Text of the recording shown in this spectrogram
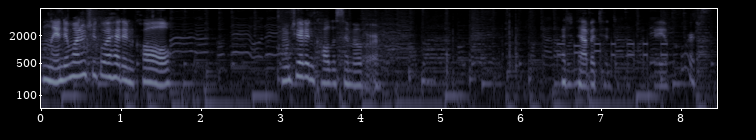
Landon, why don't you go ahead and call? Why don't you go ahead and call the sim over? I didn't have At inhabitant. Okay, of course.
